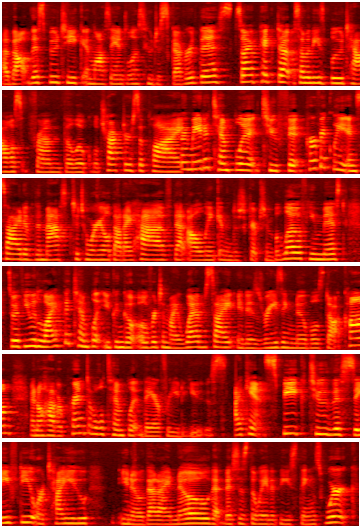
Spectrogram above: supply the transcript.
about this boutique in Los Angeles who discovered this. So I picked up some of these blue towels from the local tractor supply. I made a template to fit perfectly inside of the mask tutorial that I have that I'll link in the description below if you missed. So if you would like the template, you can go over to my website. It is raisingnobles.com and I'll have a printable template there for you to use. I can't speak to the safety or tell you, you know, that I know that this is the way that these things work.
